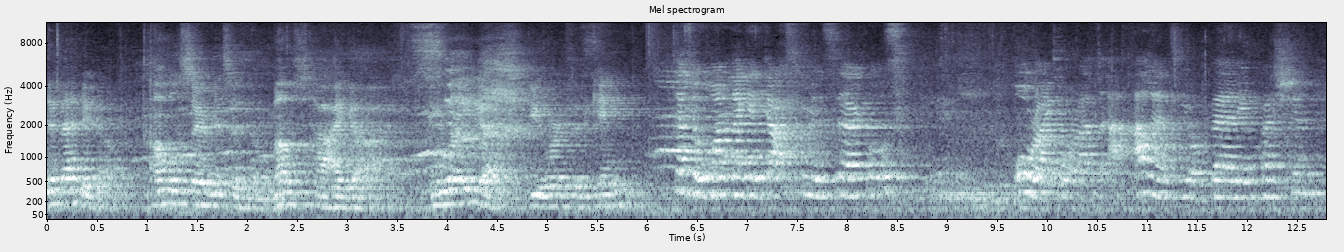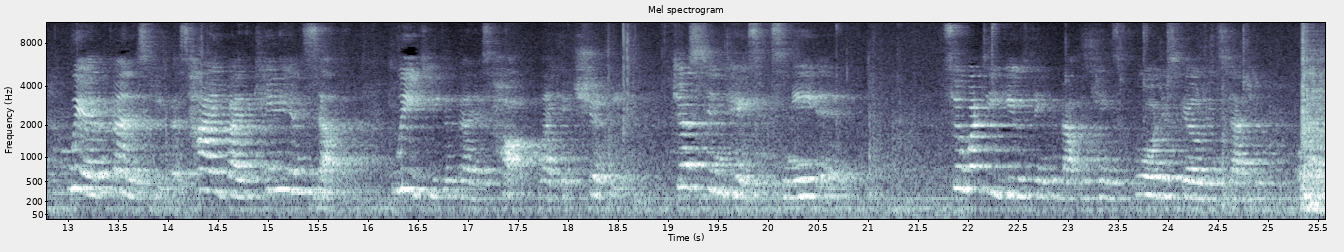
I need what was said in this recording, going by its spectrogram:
and Abednego, humble servants of the Most High God. You way to. Do you work for the king? That's a one-legged dachshund in circles. all right, all right. I'll answer your burning question. We are the furnace keepers, hired by the king himself. We keep the furnace hot like it should be, just in case it's needed. So what do you think about the king's gorgeous golden statue?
